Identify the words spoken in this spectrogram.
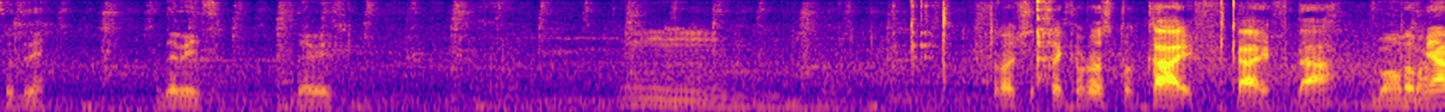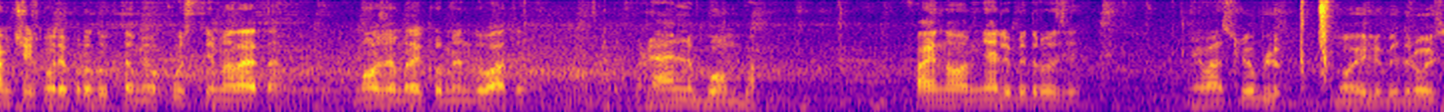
смотри. Дивись, дивись. Коротше, це просто кайф, кайф, да? Бомба. Том'ямчик з морепродуктами у хусті мелета. Можемо рекомендувати. Реально бомба. Файного дня, любі друзі. Я вас люблю, мої любі друзі.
